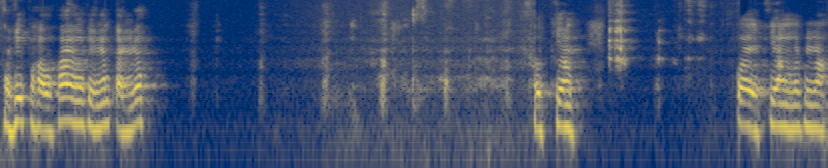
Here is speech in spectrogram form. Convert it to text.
เอาที่เผาข้าวมากินน้ำกันเด้อ ข้าวเที่ยงกล้วยเที่ยงไหมพี่น้อง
